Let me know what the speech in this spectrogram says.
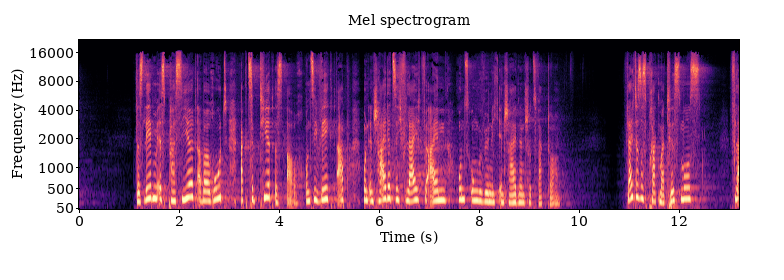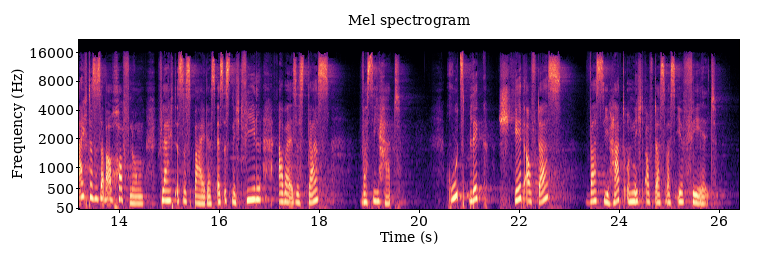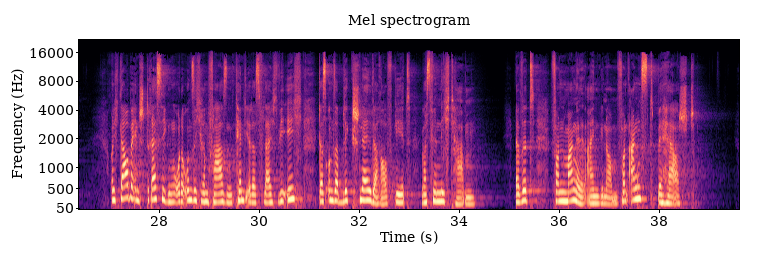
Das Leben ist passiert, aber Ruth akzeptiert es auch und sie wägt ab und entscheidet sich vielleicht für einen uns ungewöhnlich entscheidenden Schutzfaktor. Vielleicht ist es Pragmatismus, Vielleicht ist es aber auch Hoffnung, vielleicht ist es beides. Es ist nicht viel, aber es ist das, was sie hat. Ruths Blick geht auf das, was sie hat und nicht auf das, was ihr fehlt. Und ich glaube, in stressigen oder unsicheren Phasen kennt ihr das vielleicht wie ich, dass unser Blick schnell darauf geht, was wir nicht haben. Er wird von Mangel eingenommen, von Angst beherrscht.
